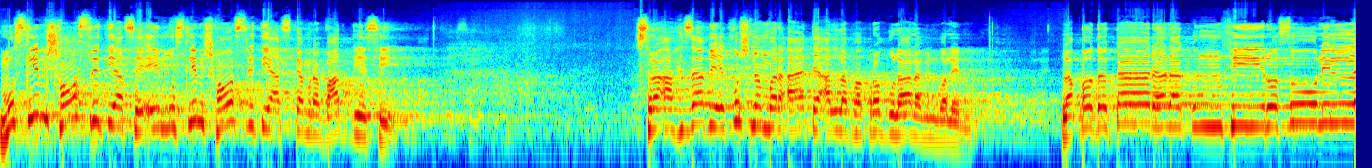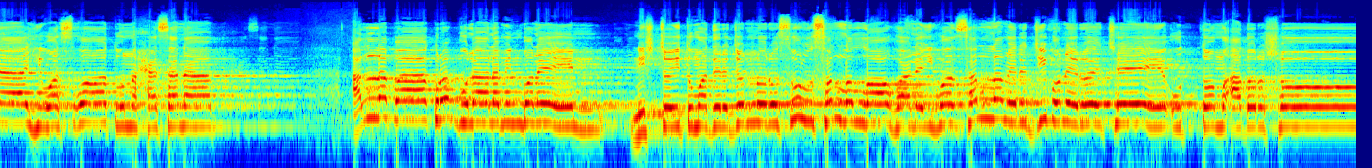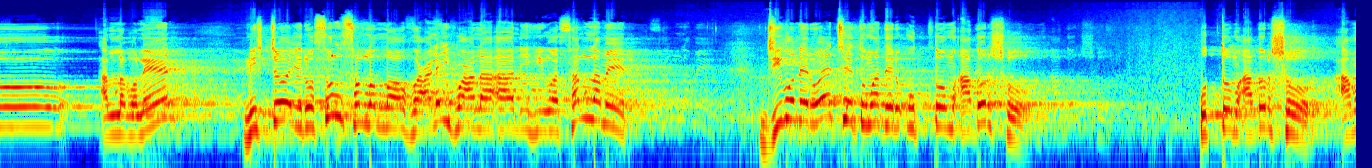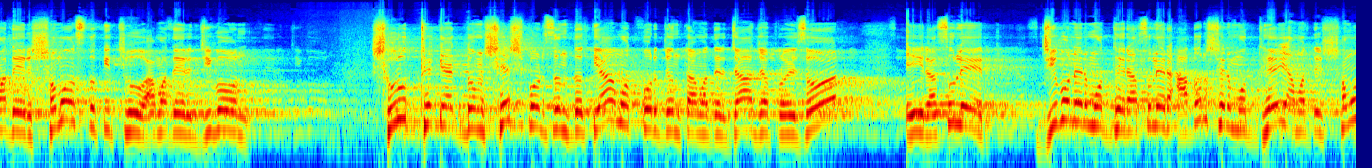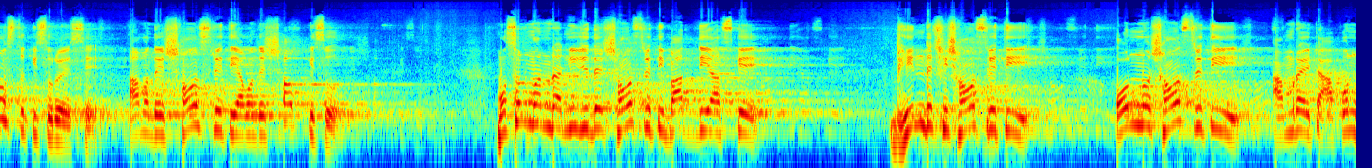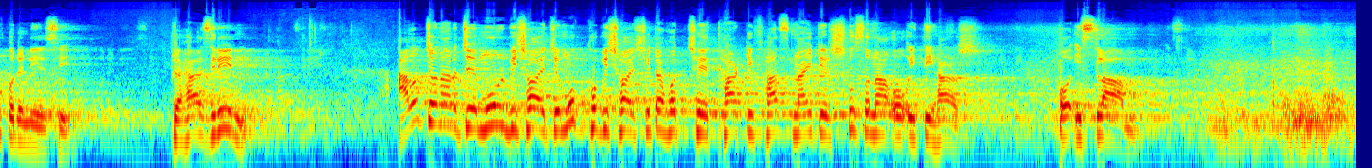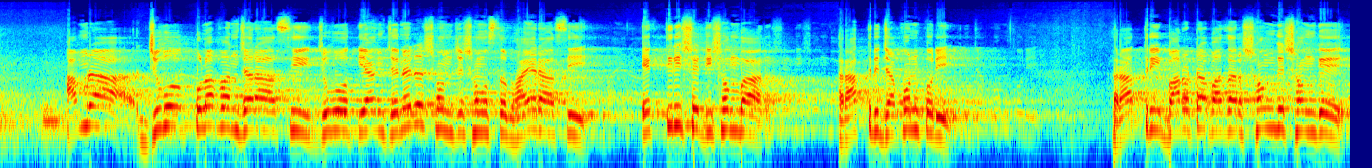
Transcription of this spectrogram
মুসলিম সংস্কৃতি আছে, এই মুসলিম সংস্কৃতি আজকে আমরা বাদ দিয়েছি। সূরা আহজাব 21 নম্বর আয়াতে আল্লাহ পাক রব্বুল আলামিন বলেন, লাকাদ কারা লাকুম ফি রাসূলিল্লাহি ওয়াসওয়াতুন হাসানা। আল্লাহ পাক রব্বুল আলামিন বলেন, নিশ্চয়ই তোমাদের জন্য রসুল সাল্লাল্লাহু আলাইহি ওয়াসাল্লামের জীবনে রয়েছে উত্তম আদর্শ। আল্লাহ বলেন নিশ্চয়ই রসুল আলা আলিহি ওয়াসাল্লামের জীবনে রয়েছে তোমাদের উত্তম আদর্শ। উত্তম আদর্শ, আমাদের সমস্ত কিছু, আমাদের জীবন শুরু থেকে একদম শেষ পর্যন্ত, কিয়ামত পর্যন্ত আমাদের যা যা প্রয়োজন, এই রাসুলের জীবনের মধ্যে, রাসুলের আদর্শের মধ্যেই আমাদের সমস্ত কিছু রয়েছে। আমাদের সংস্কৃতি, আমাদের সব কিছু মুসলমানরা নিজেদের সংস্কৃতি বাদ দিয়ে আজকে ভিনদেশি সংস্কৃতি, অন্য সংস্কৃতি আমরা এটা আপন করে নিয়েছি। হাজরিন, আলোচনার যে মূল বিষয়, যে মুখ্য বিষয়, সেটা হচ্ছে থার্টি ফার্স্ট নাইটের সূচনা ও ইতিহাস ও ইসলাম। আমরা যুবক পোলাপান যারা আছি, যুবক ইয়াং জেনারেশন যে সমস্ত ভাইয়েরা আছি একত্রিশে ডিসেম্বর রাত্রি যাপন করি। রাত্রি বারোটা বাজার সঙ্গে সঙ্গে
